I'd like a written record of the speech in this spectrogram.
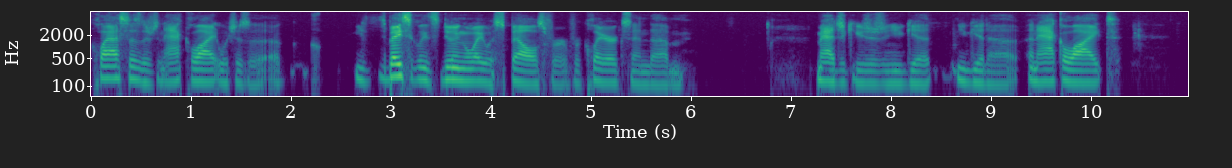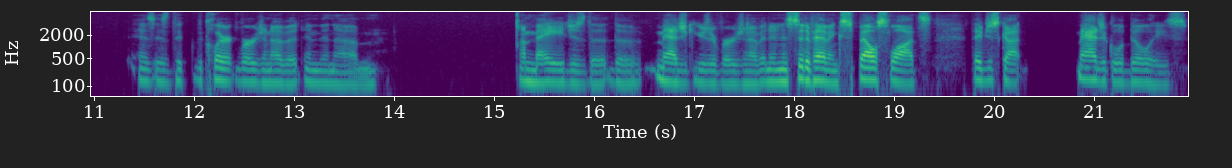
classes. There's an acolyte, which is a, a basically it's doing away with spells for for clerics and um, magic users, and you get you get a an acolyte as is the the cleric version of it, and then um, a mage is the the magic user version of it. And instead of having spell slots, they've just got magical abilities.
